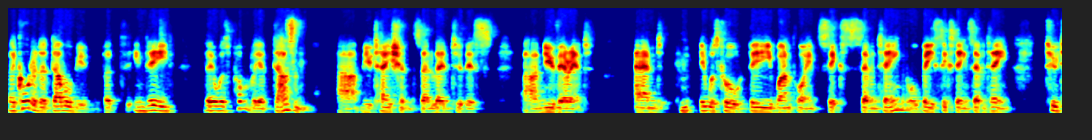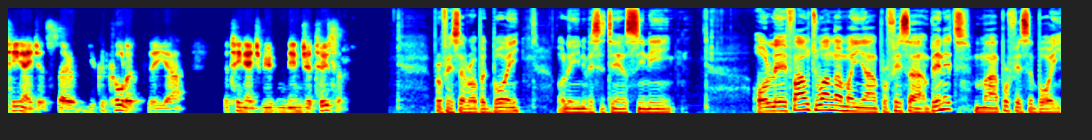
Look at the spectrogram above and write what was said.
They called it a double mutant, but indeed there was probably a dozen uh, mutations that led to this uh, new variant. And it was called B1.617 or B1617, two teenagers. So you could call it the, uh, the Teenage Mutant Ninja twosome. Professor Robert Booy o le University of Sydney. O le whautuanga mai a Professor Bennett ma Professor Boy.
